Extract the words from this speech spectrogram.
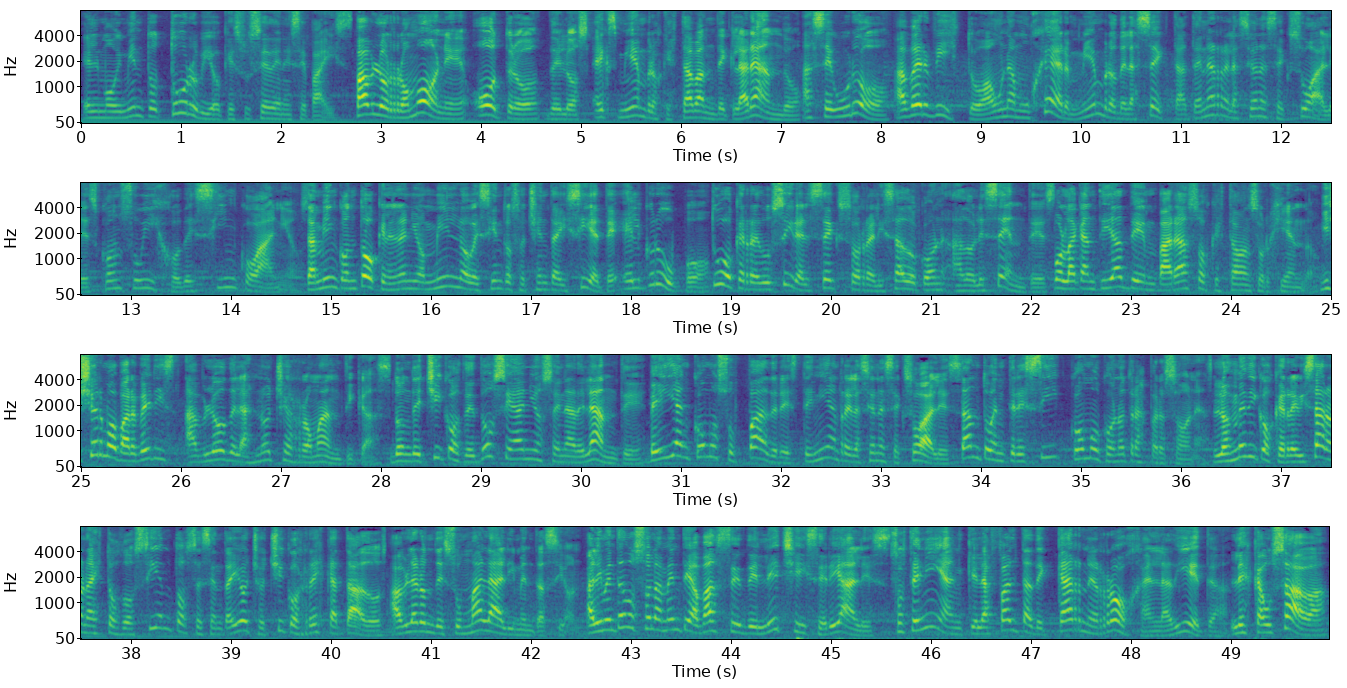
el movimiento turbio que sucede en ese país. Pablo Romone, otro de los ex miembros que estaban declarando, aseguró haber visto a una mujer, miembro de la secta, tener relaciones sexuales con su hijo de 5 años. También contó que en el año 1987 el grupo tuvo que reducir el sexo realizado con adolescentes por la cantidad de embarazos que estaban surgiendo. Guillermo Barberis habló de las noches románticas, donde chicos de 12 años en adelante veían cómo sus padres tenían relaciones sexuales, tanto entre sí como con otras personas. Los médicos que revisaron a estos 268 chicos rescatados hablaron de su mala alimentación. Alimentados solamente a base de leche y cereales. Sostenían que la falta de carne roja en la dieta les causaba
